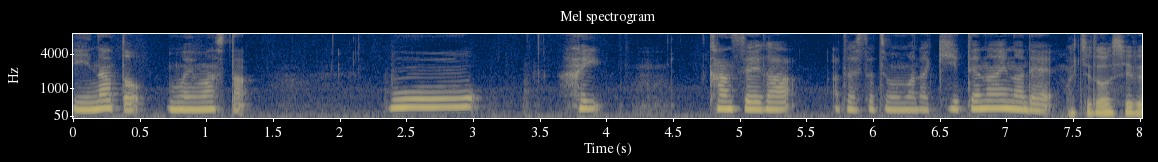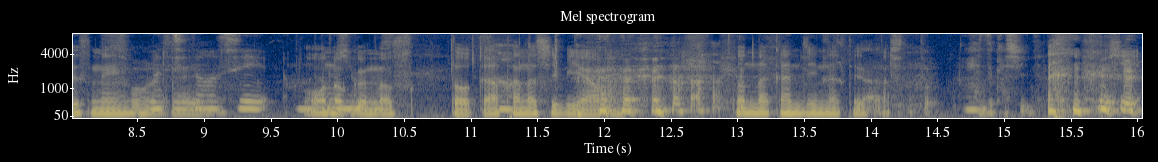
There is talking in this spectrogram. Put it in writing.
いいなと思いました。もうはい。完成が私たちもまだ聞いてないので。待ち遠しいですね。待ちそうですね。遠しい。大野くんのストーカー楽しみやわ。そんな感じになってるか。らちょっと恥ずかしいですぜ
